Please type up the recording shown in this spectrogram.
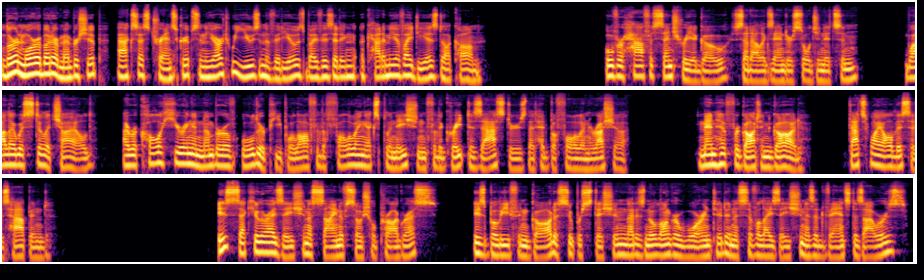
Learn more about our membership, access transcripts, and the art we use in the videos by visiting academyofideas.com. Over half a century ago, said Alexander Solzhenitsyn, while I was still a child, I recall hearing a number of older people offer the following explanation for the great disasters that had befallen Russia. Men have forgotten God. That's why all this has happened. Is secularization a sign of social progress? Is belief in God a superstition that is no longer warranted in a civilization as advanced as ours?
